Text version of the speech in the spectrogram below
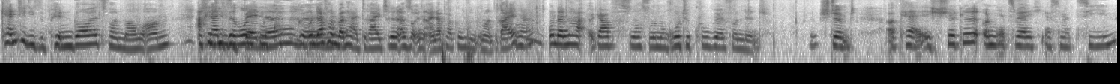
Kennt ihr diese Pinballs von Mauam? Ach ja, diese runden Bälle. Kugeln. Und davon waren halt drei drin. Also in einer Packung sind immer drei. Ja. Und dann gab es noch so eine rote Kugel von Lind. Stimmt. Okay, ich schüttel und jetzt werde ich erstmal ziehen.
